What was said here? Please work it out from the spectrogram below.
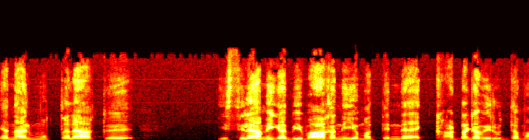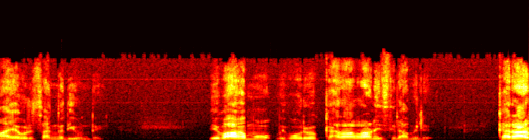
എന്നാൽ മുത്തലാഖ് ഇസ്ലാമിക വിവാഹ നിയമത്തിന്റെ ഘടകവിരുദ്ധമായ ഒരു സംഗതിയുണ്ട്. വിവാഹം ഒ- ഒരു കരാറാണ് ഇസ്ലാമിൽ കരാർ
